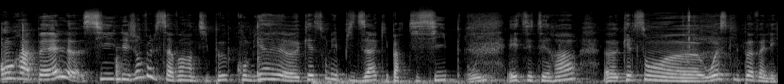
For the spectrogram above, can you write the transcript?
on rappelle, si les gens veulent savoir un petit peu combien, euh, quelles sont les pizzas qui participent, etc., euh, quels sont, euh, où est-ce qu'ils peuvent aller?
